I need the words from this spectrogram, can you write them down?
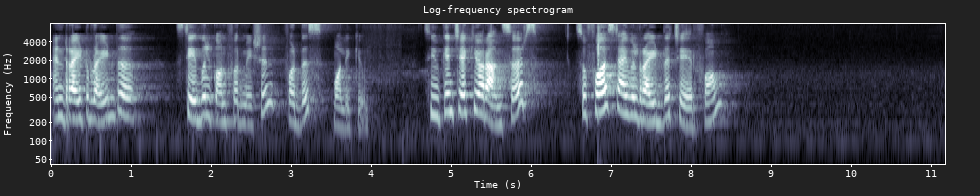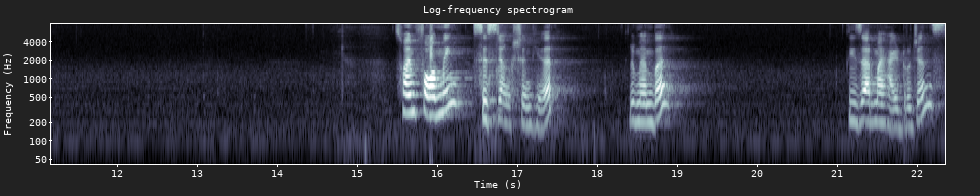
and try to write the stable conformation for this molecule. So you can check your answers. So first I will write the chair form. So, I am forming cis junction here. Remember these are my hydrogens,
